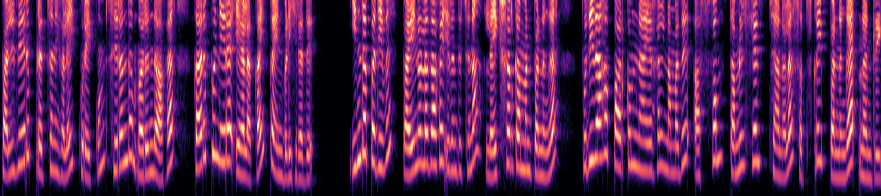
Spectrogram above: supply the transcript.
பல்வேறு பிரச்சனைகளை குறைக்கும் சிறந்த மருந்தாக கருப்பு நிற ஏலக்காய் பயன்படுகிறது. இந்த பதிவு பயனுள்ளதாக இருந்துச்சுன்னா லைக் ஷேர் கமெண்ட் பண்ணுங்கள் புதிதாக பார்க்கும் நாயர்கள் நமது அஸ்வம் தமிழ் ஹெல்த் சேனலை சப்ஸ்கிரைப் பண்ணுங்கள் நன்றி.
